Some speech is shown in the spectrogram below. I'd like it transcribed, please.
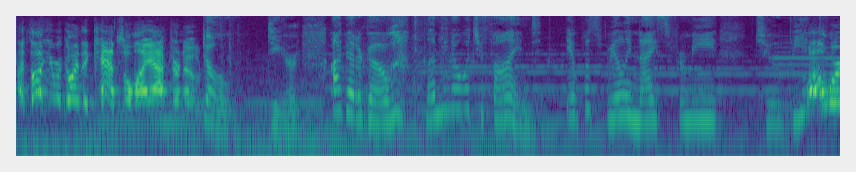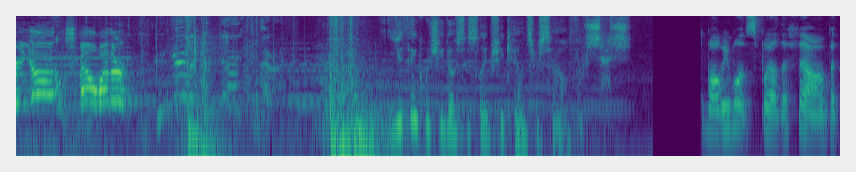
I thought you were going to cancel my afternoon. Oh, dear. I better go. Let me know what you find. It was really nice for me to be. While we're young, oh. smell weather. You think when she goes to sleep, she counts herself? Oh, shush. Well, we won't spoil the film, but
